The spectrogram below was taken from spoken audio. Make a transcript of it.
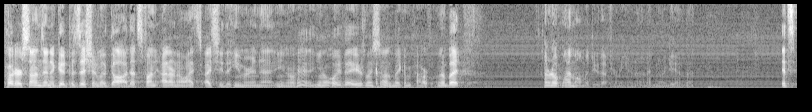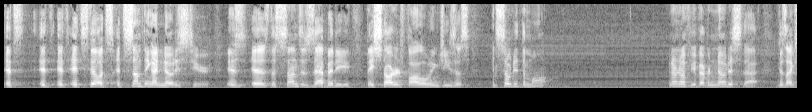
put her sons in a good position with God. That's funny. I don't know. I, I see the humor in that. You know, hey, you know, oy vey, here's my son, make him powerful. No, but I don't know if my mom would do that for me or not. I have no idea. But it's it's it's it's, it's still it's it's something I noticed here is, is the sons of Zebedee, they started following Jesus, and so did the mom. I don't know if you've ever noticed that because I've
